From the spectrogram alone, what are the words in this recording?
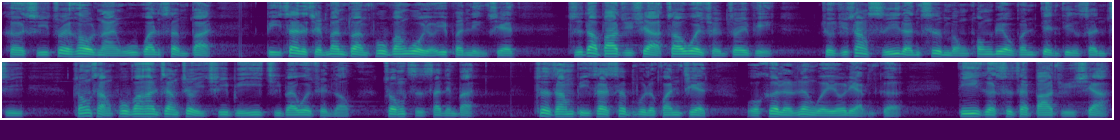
可惜最后乃无关胜败。比赛的前半段，富邦握有一分领先，直到八局下遭魏全追平。九局上十一人次猛攻六分，奠定胜机。中场富邦悍将就以七比一击败魏全龙，终止三连败。这场比赛胜负的关键。我个人认为有两个，第一个是在八局下，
